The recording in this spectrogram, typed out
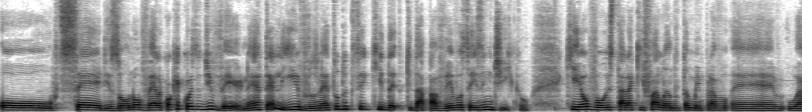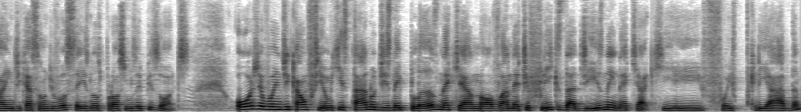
ou séries, ou novela, qualquer coisa de ver, né? Até livros, né? Tudo que, que, que dá para ver, vocês indicam. Que eu vou estar aqui falando também para é, a indicação de vocês nos próximos episódios. Hoje eu vou indicar um filme que está no Disney Plus, né? Que é a nova Netflix da Disney, né? Que, que foi criada.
